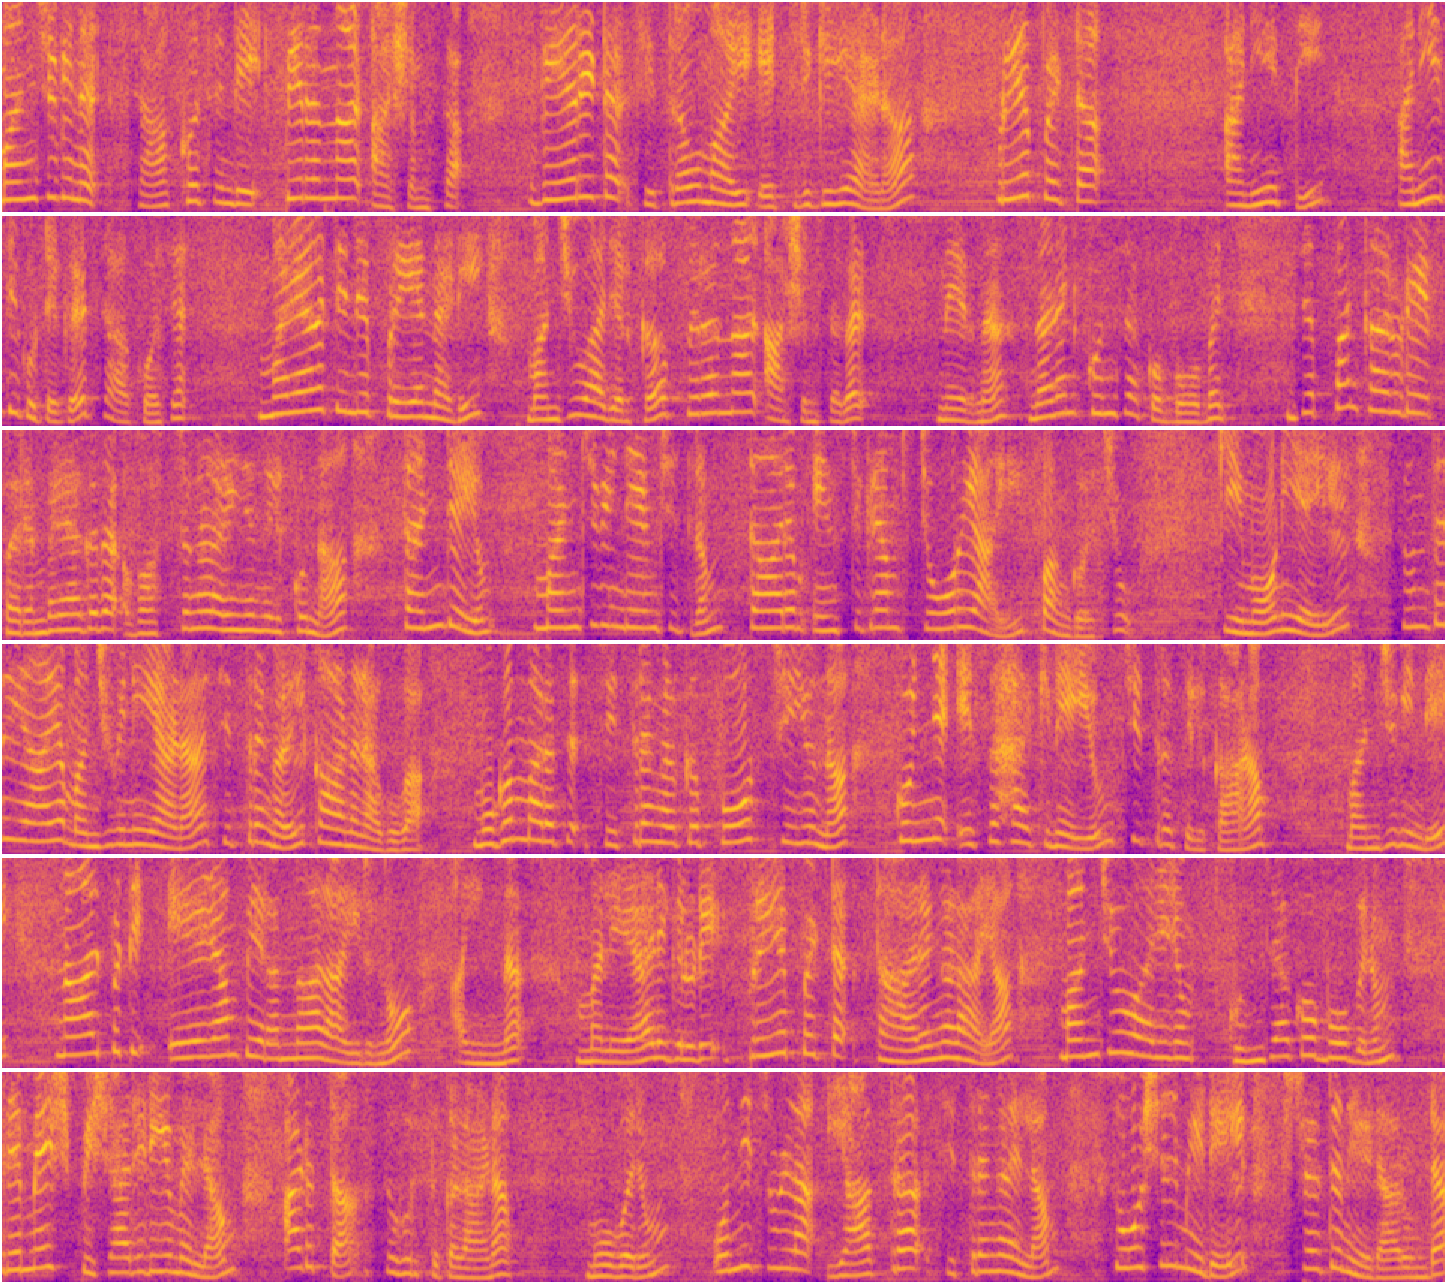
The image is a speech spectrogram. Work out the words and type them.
മഞ്ജുവിന് ചാക്കോച്ചന്റെ പിറന്നാൾ ആശംസ. വേറിട്ട ചിത്രവുമായി എത്തിരിക്കുകയാണ് പ്രിയപ്പെട്ട അനിയത്തി അനിയത്തി കുട്ടിക്ക് ചാക്കോച്ചൻ. മലയാളത്തിന്റെ പ്രിയ നടി മഞ്ജു വാര്യർക്ക് പിറന്നാൾ ആശംസകൾ. നേർന്ന് നടൻ കുഞ്ചാക്കോ ബോബൻ ജപ്പാൻകാരുടെ പരമ്പരാഗത വസ്ത്രങ്ങൾ അണിഞ്ഞു നിൽക്കുന്ന തന്റെയും മഞ്ജുവിന്റെയും ചിത്രം താരം ഇൻസ്റ്റഗ്രാം സ്റ്റോറിയായി പങ്കുവച്ചു. കിമോണിയയിൽ സുന്ദരിയായ മഞ്ജുവിനെയാണ് ചിത്രങ്ങളിൽ കാണാനാകുക. മുഖം മറച്ച് ചിത്രങ്ങൾക്ക് പോസ്റ്റ് ചെയ്യുന്ന കുഞ്ഞ് ഇസഹാക്കിനെയും ചിത്രത്തിൽ കാണാം. മഞ്ജുവിന്റെ നാൽപ്പത്തി ഏഴാം പിറന്നാളായിരുന്നു ഇന്ന് മലയാളികളുടെ പ്രിയപ്പെട്ട താരങ്ങളായ മഞ്ജു വാര്യരും കുഞ്ചാക്കോ ബോബനും രമേശ് പിഷാരടിയുമെല്ലാം അടുത്ത സുഹൃത്തുക്കളാണ്. മൂവരും ഒന്നിച്ചുള്ള യാത്രാ ചിത്രങ്ങളെല്ലാം സോഷ്യൽ മീഡിയയിൽ ശ്രദ്ധ നേടാറുണ്ട്.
